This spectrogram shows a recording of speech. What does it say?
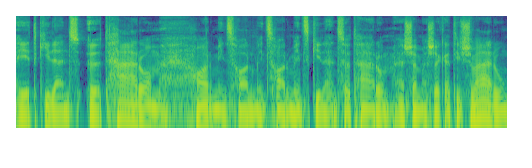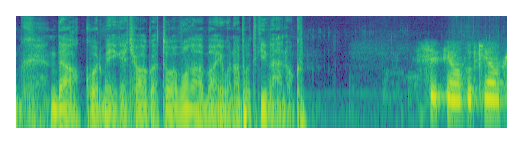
07 953, 30 30 30 953 SMS-eket is várunk, de akkor még egy hallgató a vonalban, jó napot kívánok! Szép napot kívánok,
